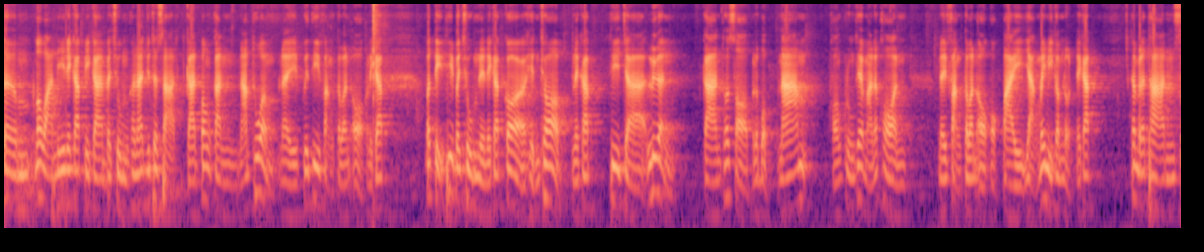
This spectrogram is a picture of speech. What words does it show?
เติมเมื่อวานนี้นะครับมีการประชุมคณะยุทธศาสตร์ การป้องกันน้ำท่วมในพื้นที่ฝั่งตะวันออกนะครับมติที่ประชุมเนี่ยนะครับก็เห็นชอบนะครับที่จะเลื่อนการทดสอบระบบน้ำของกรุงเทพมหานคร ในฝั่งตะวันออกออกไปอย่างไม่มีกำหนดนะครับท่านประธานโซ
